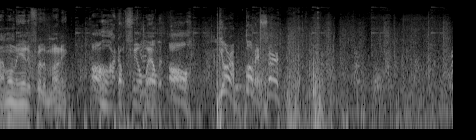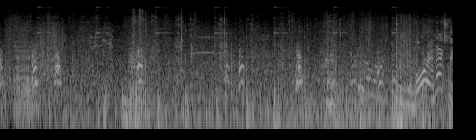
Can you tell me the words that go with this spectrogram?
I'm only in it for the money. Oh, I don't feel well at all. You're a bully, sir. More, and that's the...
